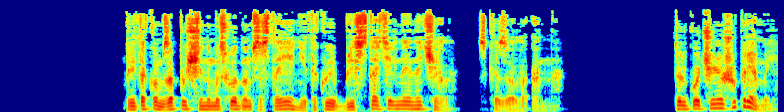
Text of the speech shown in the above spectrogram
— При таком запущенном исходном состоянии такое блистательное начало, — сказала Анна. — Только очень уж упрямый,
